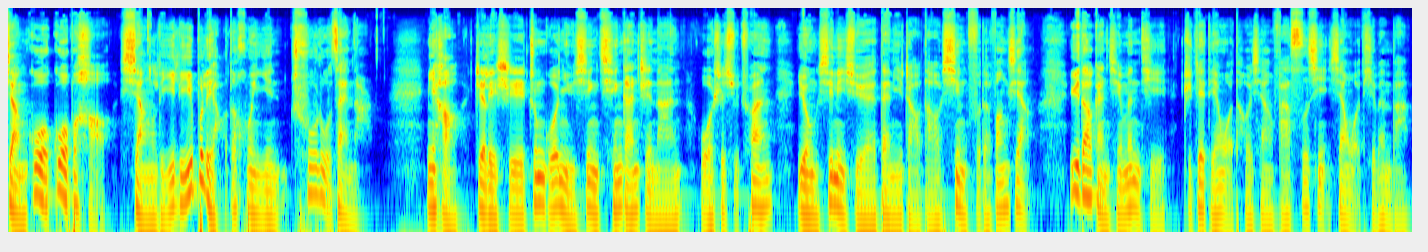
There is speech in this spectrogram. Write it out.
想过过不好，想离离不了的婚姻，出路在哪儿？你好，这里是中国女性情感指南，我是许川，用心理学带你找到幸福的方向。遇到感情问题，直接点我头像发私信向我提问吧。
